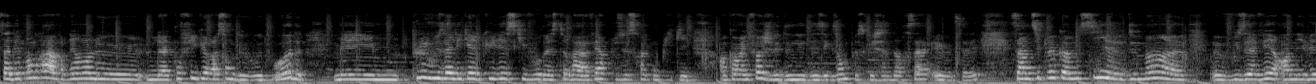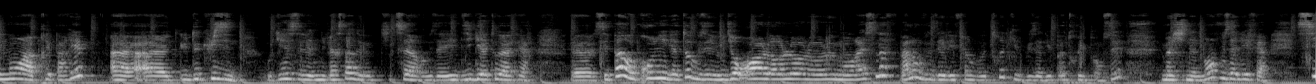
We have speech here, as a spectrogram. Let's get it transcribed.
ça dépendra vraiment de la configuration de votre WOD, mais plus vous allez calculer ce qui vous restera à faire, plus ce sera compliqué. Encore une fois, je vais donner des exemples parce que j'adore ça et vous le savez. C'est un petit peu comme si euh, demain, euh, vous avez un événement à préparer de cuisine. Ok, c'est l'anniversaire de votre petite soeur, vous avez 10 gâteaux à faire. Euh, c'est pas au premier gâteau que vous allez vous dire oh là là là, il m'en reste 9. Bah non, vous allez faire votre truc et vous allez pas trop y penser. Machinalement, vous allez faire. Si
